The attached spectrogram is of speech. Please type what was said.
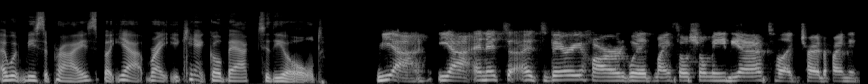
I wouldn't be surprised. But yeah, right. You can't go back to the old. Yeah, yeah, and it's it's very hard with my social media to like try to find an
